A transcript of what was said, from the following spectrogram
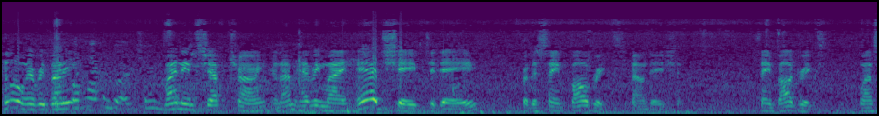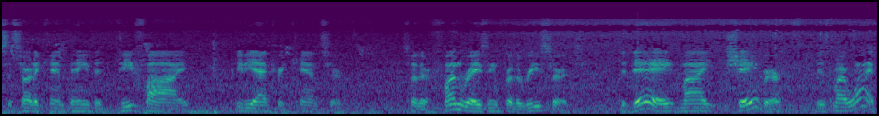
Hello, everybody. What happened to our chins? My name's Jeff Chung, and I'm having my head shaved today for the St. Baldrick's Foundation. St. Baldrick's wants to start a campaign to defy pediatric cancer. So they're fundraising for the research. Today, my shaver is my wife,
